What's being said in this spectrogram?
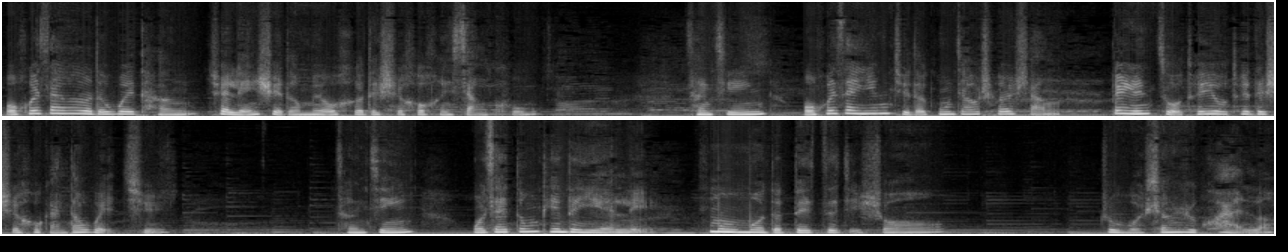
我会在饿得胃疼却连水都没有喝的时候很想哭；曾经，我会在英举的公交车上被人左推右推的时候感到委屈；曾经，我在冬天的夜里默默地对自己说：“祝我生日快乐。”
